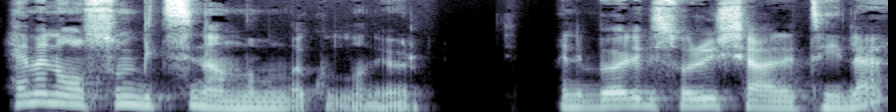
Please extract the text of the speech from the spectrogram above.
Hemen olsun bitsin anlamında kullanıyorum. Hani böyle bir soru işaretiyle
